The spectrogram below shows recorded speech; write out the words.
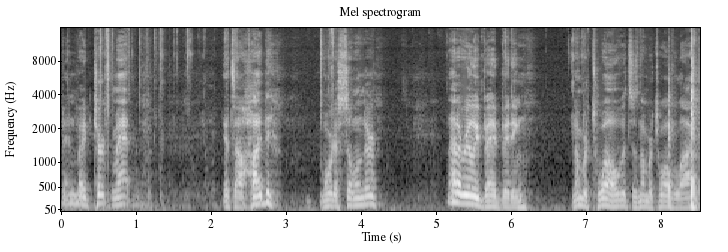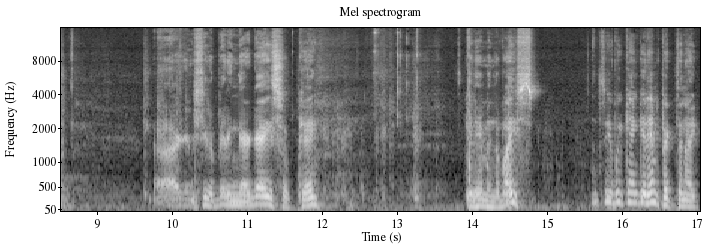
Been by Turk Matt. It's a HUD, mortise cylinder. Not a really bad bitting. Number 12, it's his number 12 lock. Uh, you can see the bitting there, guys. Okay. Let's get him in the vise. Let's see if we can't get him picked tonight.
